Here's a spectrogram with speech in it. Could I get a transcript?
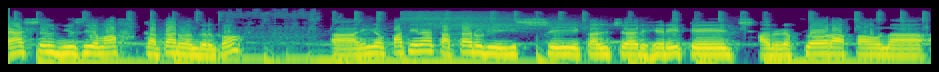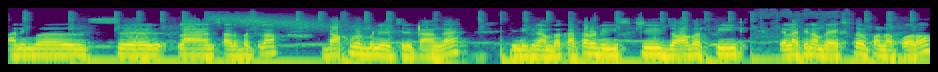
நேஷனல் மியூசியம் ஆஃப் கத்தார் வந்திருக்கோம். நீங்க பாத்தீங்கன்னா கத்தாருடைய ஹிஸ்ட்ரி கல்ச்சர் ஹெரிட்டேஜ் அதோட ஃப்ளோரா ஃபவுனா அனிமல்ஸ் பிளான்ஸ் அதை பத்திலாம் டாக்குமெண்ட் பண்ணி வச்சிருக்காங்க. இன்னைக்கு நம்ம கத்தாருடைய ஹிஸ்ட்ரி ஜாகிரபி எல்லாத்தையும் நம்ம எக்ஸ்ப்ளோர் பண்ண போறோம்.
